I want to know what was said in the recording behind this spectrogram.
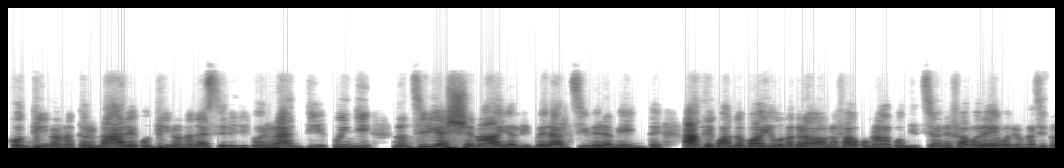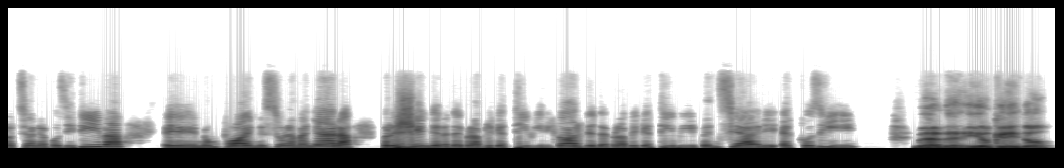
continuano a tornare, continuano ad essere ricorrenti, quindi non si riesce mai a liberarsi veramente, anche quando poi uno trova una, fa- una condizione favorevole, una situazione positiva, e non può in nessuna maniera prescindere dai propri cattivi ricordi e dai propri cattivi pensieri. È così? Guarda, io credo,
